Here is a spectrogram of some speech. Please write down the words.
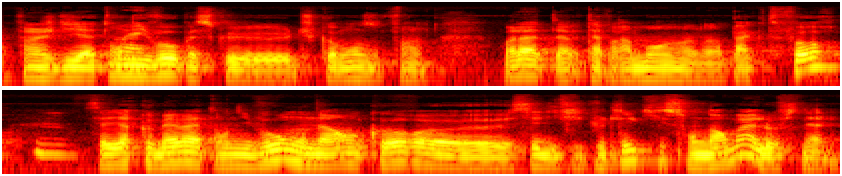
enfin je dis à ton niveau parce que tu commences enfin voilà t'as as vraiment un impact fort. Mm. c'est à dire que même à ton niveau on a encore ces difficultés qui sont normales au final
